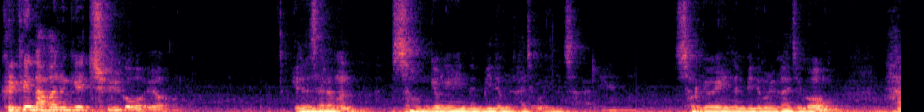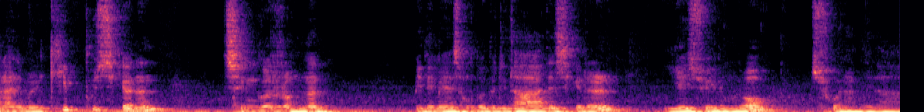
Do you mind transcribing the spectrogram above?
그렇게 나가는 게 즐거워요. 이런 사람은 성경에 있는 믿음을 가지고 있는 사람이에요. 성경에 있는 믿음을 가지고 하나님을 기쁘시게 하는 증거를 얻는 믿음의 성도들이 다 되시기를 예수의 이름으로 축원합니다.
